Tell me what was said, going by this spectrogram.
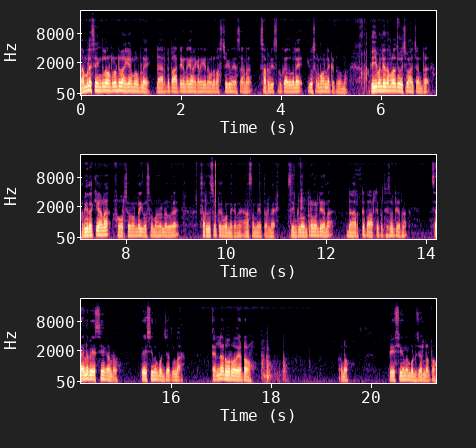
നമ്മൾ സിംഗിൾ ഓൺ റോഡ് വാങ്ങിക്കാൻ പോകുമ്പോഴേ ഡയറക്റ്റ് പാർട്ടി കണ്ടൊക്കെ വാങ്ങിക്കണമെങ്കിൽ നമ്മൾ ഫസ്റ്റ് വയ്ക്കുന്ന ദിവസമാണ് സർവീസ് ബുക്ക് അതുപോലെ യൂസർ മാനുവലൊക്കെ കിട്ടുന്നത്. അപ്പോൾ ഈ വണ്ടി നമ്മൾ ചോദിച്ച് വാങ്ങിച്ചിട്ടുണ്ട്. അപ്പോൾ ഇതൊക്കെയാണ് ഫോർച്യൂണറിന്റെ യൂസർ മാനുവൽ അതുപോലെ സർവീസ് ബുക്കൊക്കെ വന്നേക്കുന്നത് ആ സമയത്തുള്ള സിംഗിൾ ഓണർ വണ്ടിയാണ് ഡയറക്റ്റ് പാർട്ടി പർച്ചേസ് വണ്ടിയാണ്. സൈഡിലെ പേസിയും കണ്ടോ? പേസിയൊന്നും പൊടിച്ചിട്ടില്ല. എല്ലാ ഡോറും അതെ കേട്ടോ. കണ്ടോ? പേസിയൊന്നും പൊടിച്ചിട്ടില്ല കേട്ടോ.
